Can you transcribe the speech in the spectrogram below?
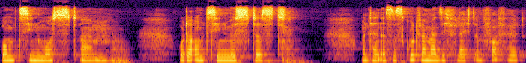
umziehen musst ähm, oder umziehen müsstest. Und dann ist es gut, wenn man sich vielleicht im Vorfeld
